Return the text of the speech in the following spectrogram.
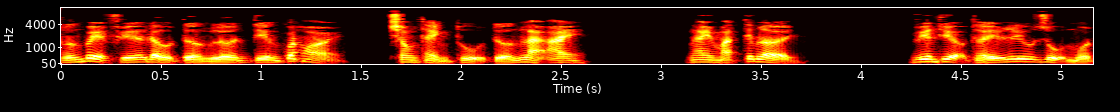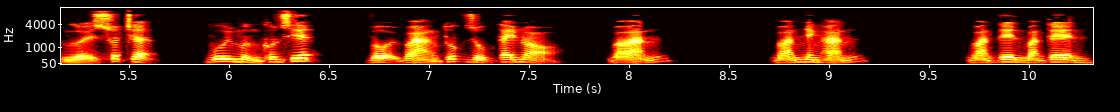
hướng về phía đầu tường lớn tiếng quát hỏi, trong thành thủ tướng là ai? Ngay mặt tiếp lời. Viên thiệu thấy lưu dụ một người xuất trận vui mừng con xiết vội vàng thúc giục tay nỏ bán bán nhanh hắn bán tên bán tên.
